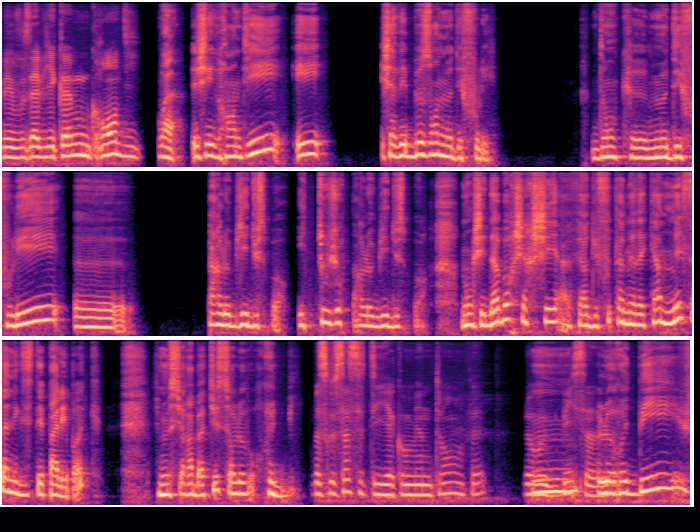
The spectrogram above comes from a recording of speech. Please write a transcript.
mais vous aviez quand même grandi. Voilà, j'ai grandi et j'avais besoin de me défouler. Donc, euh, me défouler euh, par le biais du sport et toujours par le biais du sport. Donc, j'ai d'abord cherché à faire du foot américain, mais ça n'existait pas à l'époque. Je me suis rabattue sur le rugby. Parce que ça, c'était il y a combien de temps, en fait? Le Hmm, rugby, ça. Le rugby,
